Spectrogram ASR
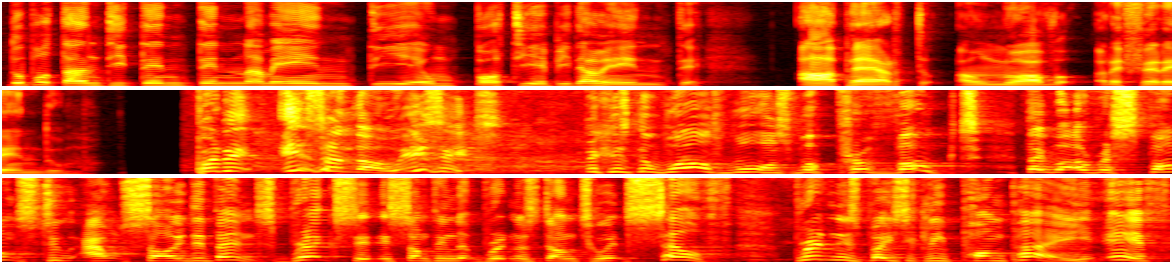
dopo tanti tentennamenti e un po' tiepidamente, ha aperto a un nuovo referendum. But it isn't though, is it? Because the world wars were provoked. They were a response to outside events. Brexit is something that Britain has done to itself. Britain is basically Pompeii if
